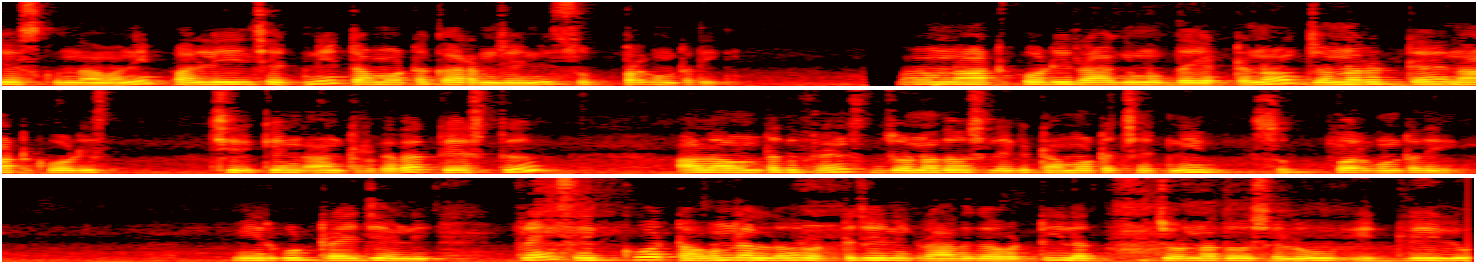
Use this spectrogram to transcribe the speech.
చేసుకుందామని. పల్లీల చట్నీ టమోటా కారం చేయండి సూపర్గా ఉంటుంది. మనం నాటుకోడి రాగి ముద్ద ఎట్టనో జొన్న రొట్టె నాటుకోడి చికెన్ అంటారు కదా టేస్ట్ అలా ఉంటుంది ఫ్రెండ్స్. జొన్న దోశలకి టమోటా చట్నీ సూపర్గా ఉంటుంది మీరు కూడా ట్రై చేయండి. ఫ్రెండ్స్ ఎక్కువ టౌన్లలో రొట్టె చేయడానికి రాదు కాబట్టి ఇలా జొన్న దోశలు ఇడ్లీలు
